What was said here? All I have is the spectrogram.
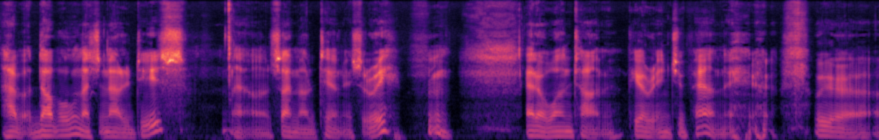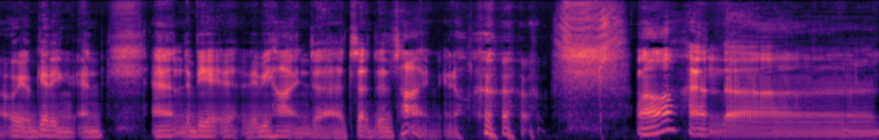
have a double nationalities uh, simultaneously. At a one time here in Japan, we are we are getting and and be, behind uh, the, time, you know. well, and uh,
